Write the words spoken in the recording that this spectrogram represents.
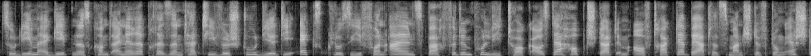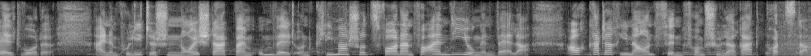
Zu dem Ergebnis kommt eine repräsentative Studie, die exklusiv von Allensbach für den Politalk aus der Hauptstadt im Auftrag der Bertelsmann Stiftung erstellt wurde. Einen politischen Neustart beim Umwelt- und Klimaschutz fordern vor allem die jungen Wähler. Auch Katharina und Finn vom Schülerrat Potsdam. Potsdam.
